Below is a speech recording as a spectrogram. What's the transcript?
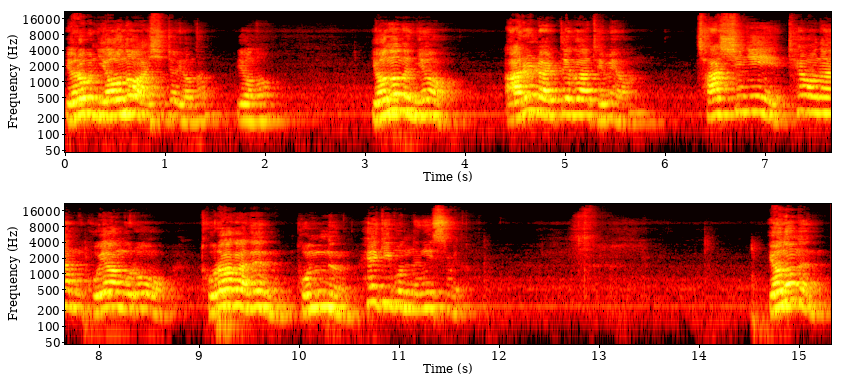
여러분 연어 아시죠? 연어? 연어. 연어는요. 알을 낳을 때가 되면 자신이 태어난 고향으로 돌아가는 본능, 회귀 본능이 있습니다. 연어는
